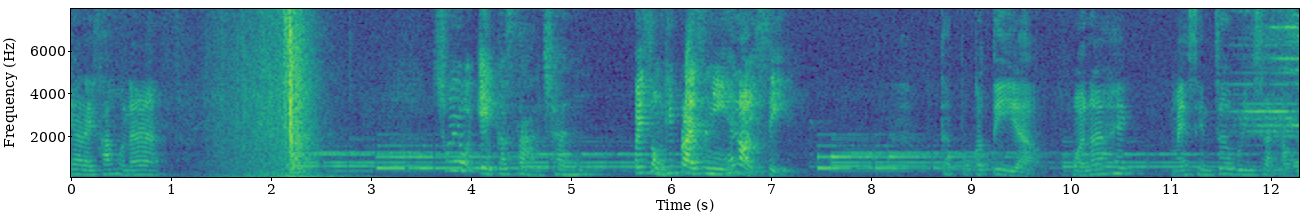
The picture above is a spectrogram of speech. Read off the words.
มีอะไรคะหัวหน้า ช่วยเอาเอกสารฉัน ไปส่งที่ไปรษณีย์ให้หน่อยสิ แต่ปกติอะหัวหน้าให้ messenger บริษัทเราไป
